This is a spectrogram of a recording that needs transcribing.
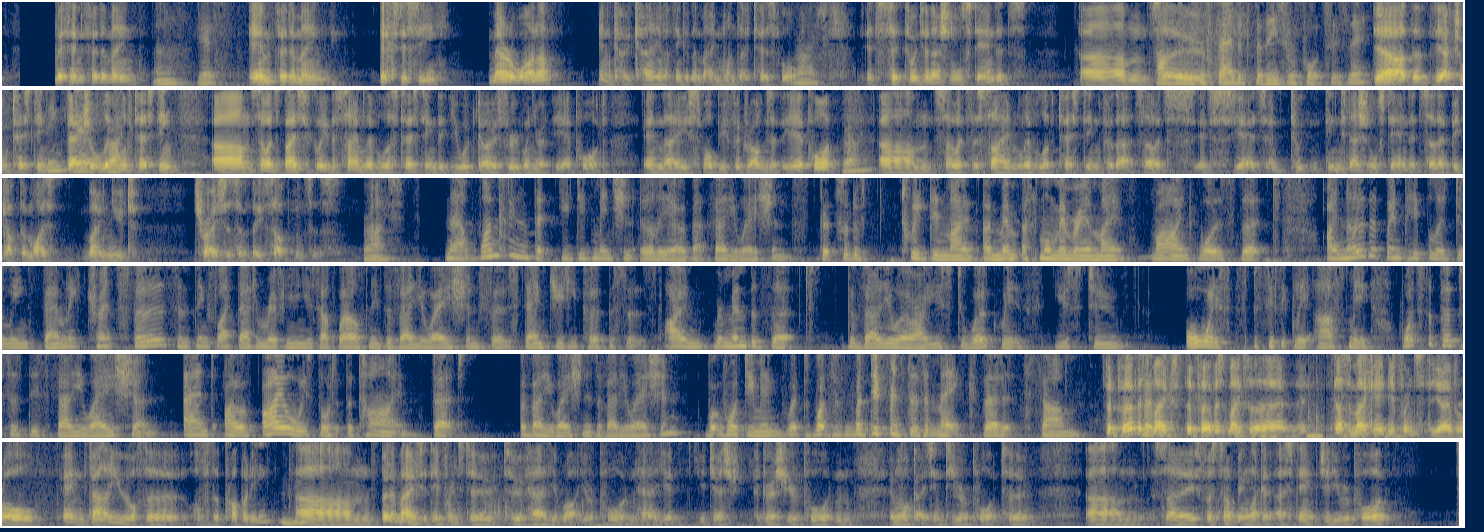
methamphetamine, uh, yes, amphetamine, ecstasy, marijuana, and cocaine. I think are the main ones they test for. Right. It's set to international standards. Um, so oh, there is a standard for these reports, is there? Yeah, the, the actual testing, the actual yeah, level right. of testing. Um, so it's basically the same level as testing that you would go through when you're at the airport and they swab you for drugs at the airport. Right. Um, so it's the same level of testing for that. So it's it's yeah, it's international standards. So they pick up the most minute traces of these substances. Right. Now, one thing that you did mention earlier about valuations that sort of twigged in my a, mem- a small memory in my mind was that I know that when people are doing family transfers and things like that, and Revenue New South Wales needs a valuation for stamp duty purposes, I remember that the valuer I used to work with used to always specifically ask me, What's the purpose of this valuation? And I, I always thought at the time that evaluation is evaluation. What, what do you mean? What, what, what difference does it make that it's um, the purpose, purpose, makes the purpose makes a it doesn't make any difference to the overall end value of the of the property, mm-hmm. um, but it makes a difference to, to how you write your report and how you you just address your report and, and what goes into your report too. Um, so for something like a, a stamp duty report,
